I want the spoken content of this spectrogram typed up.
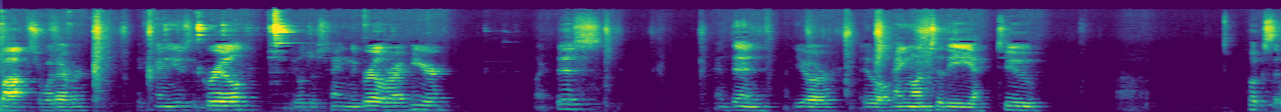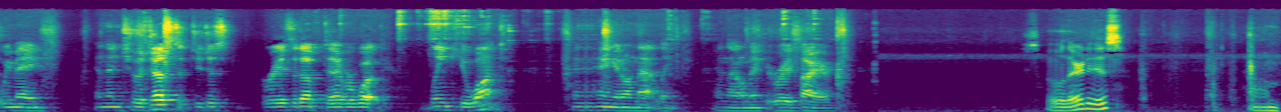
box or whatever. If you're going to use the grill you'll just hang the grill right here like this and then your it'll hang on to the two uh, hooks that we made. And then to adjust it, you just raise it up to ever what link you want and hang it on that link. And that'll make it raise higher. So there it is. Um,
